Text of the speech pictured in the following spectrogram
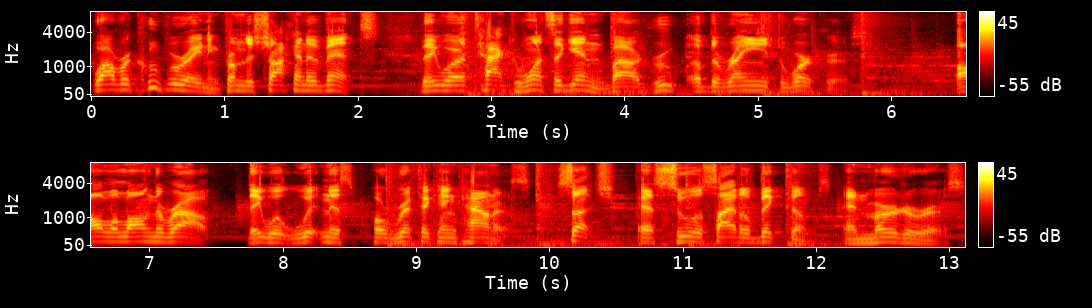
While recuperating from the shocking events, they were attacked once again by a group of deranged workers. All along the route, they would witness horrific encounters, such as suicidal victims and murderers,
